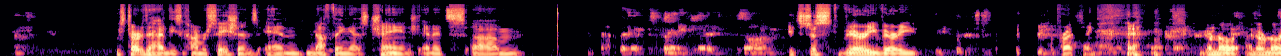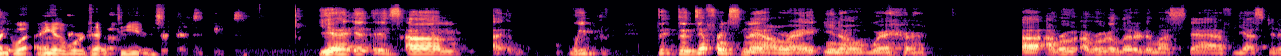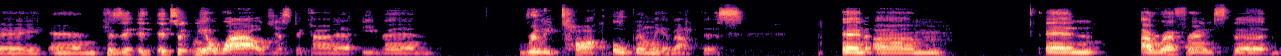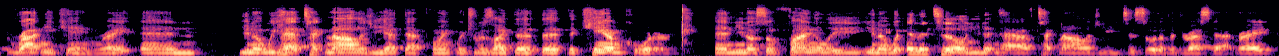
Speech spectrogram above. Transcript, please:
we started to have these conversations and nothing has changed, and it's um, it's just very very depressing. I don't know. I don't know any what any other word to, to use. Yeah, it, it's um, we the, the difference now, right? You know, where uh, I wrote I wrote a letter to my staff yesterday, and because it, it, it, took me a while just to kind of even really talk openly about this, and um, and I referenced the Rodney King, right, and you know we had technology at that point, which was like the the, the camcorder. And you know, so finally, you know, with Emmett Till, you didn't have technology to sort of address that, right?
